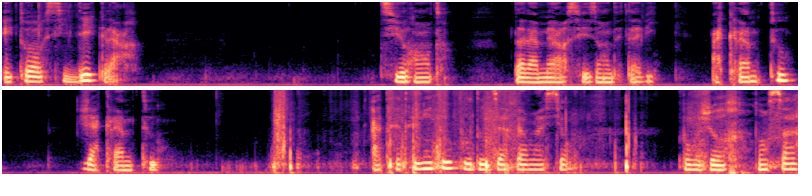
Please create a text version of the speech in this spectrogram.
et toi aussi déclare. Tu rentres dans la meilleure saison de ta vie. Acclame tout. J'acclame tout. À très très bientôt pour d'autres affirmations. Bonjour, bonsoir.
